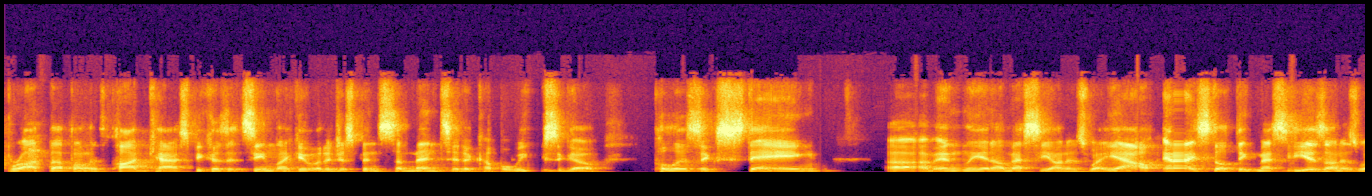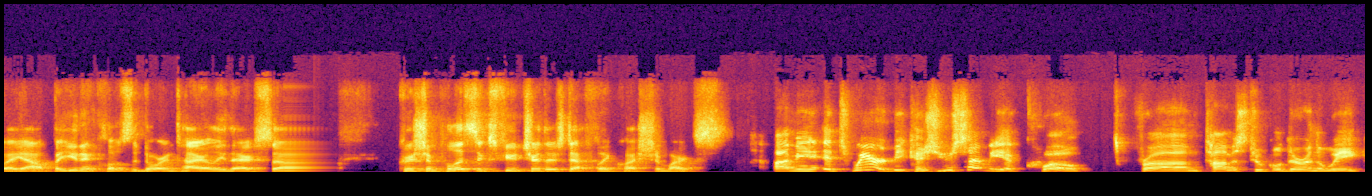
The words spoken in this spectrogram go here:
brought up on this podcast because it seemed like it would have just been cemented a couple weeks ago. Pulisic staying um, and Lionel Messi on his way out. And I still think Messi is on his way out, but you didn't close the door entirely there. So Christian Pulisic's future, there's definitely question marks. I mean, it's weird because you sent me a quote from Thomas Tuchel during the week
